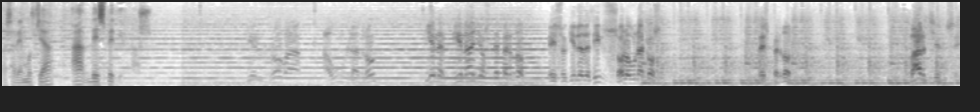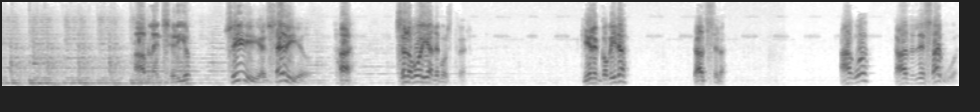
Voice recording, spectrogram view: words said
pasaremos ya a despedirnos. Quien roba a un ladrón tiene 100 años de perdón. Eso quiere decir solo una cosa. Les perdono. Márchense. ¿Habla en serio? Sí, en serio. Ja, se lo voy a demostrar. ¿Quieren comida? Dádsela. ¿Agua? Dadles agua.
